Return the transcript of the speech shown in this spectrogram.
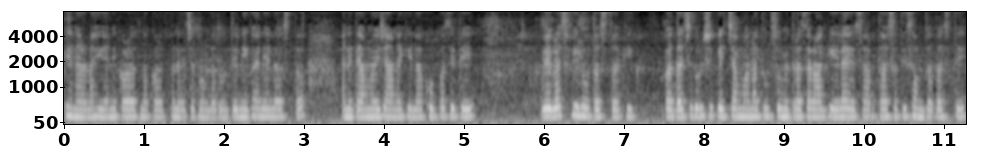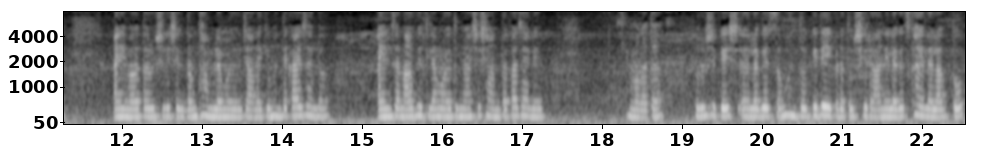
घेणार नाही. आणि कळत न कळतपणे त्याच्या तोंडातून ते निघालेलं असतं. आणि त्यामुळे जानकीला खूपच इथे वेगळंच फील होत असतं की कदाचित ऋषिकेशच्या मनातून सुमित्राचा राग गेला याचा अर्थ असं ती समजत असते. आणि मग आता ऋषिकेश एकदम थांबल्यामुळे जानकी म्हणते काय झालं? आईंचं नाव घेतल्यामुळे तुम्ही असे शांत का झालेत? मग आता ऋषिकेश लगेच म्हणतो की दे इकडं तो शिरा. आणि लगेच खायला लागतो.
